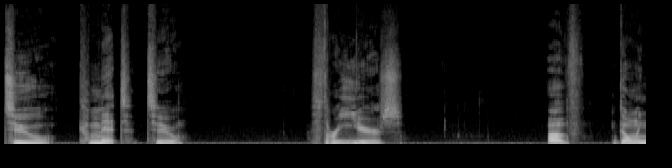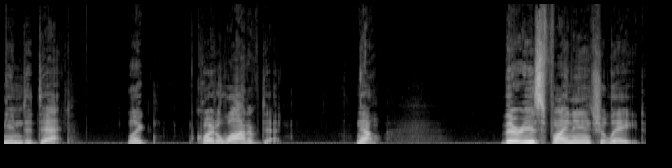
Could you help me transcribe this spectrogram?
to commit to three years of going into debt, like quite a lot of debt. Now, there is financial aid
